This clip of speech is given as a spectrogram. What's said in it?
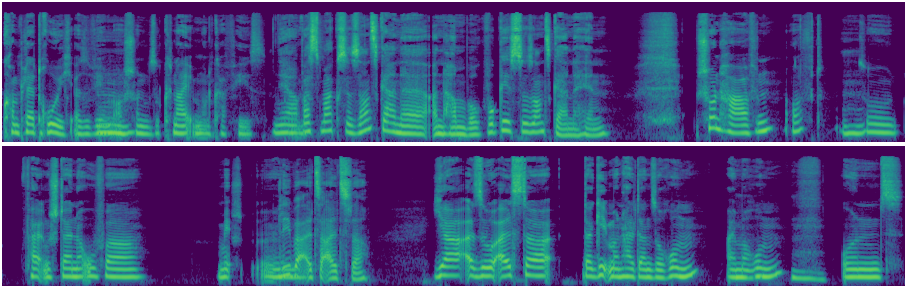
komplett ruhig. Also wir haben auch schon so Kneipen und Cafés. Ja, was magst du sonst gerne an Hamburg? Wo gehst du sonst gerne hin? Schon Hafen oft. So Falkensteiner Ufer. Mi- Lieber als Alster. Ja, also Alster, da geht man halt dann so rum, einmal rum. Und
